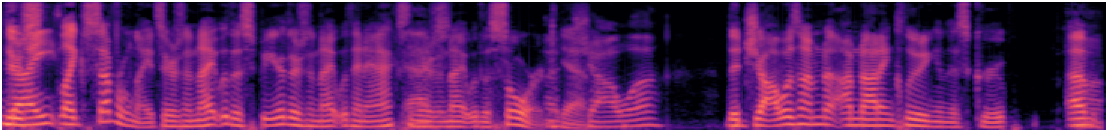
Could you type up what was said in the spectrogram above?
There's Knight. like several knights. There's a knight with a spear. There's a knight with an axe, and there's a knight with a sword. a Yeah. Jawa. The Jawas, I'm not, I'm not including in this group. Um,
